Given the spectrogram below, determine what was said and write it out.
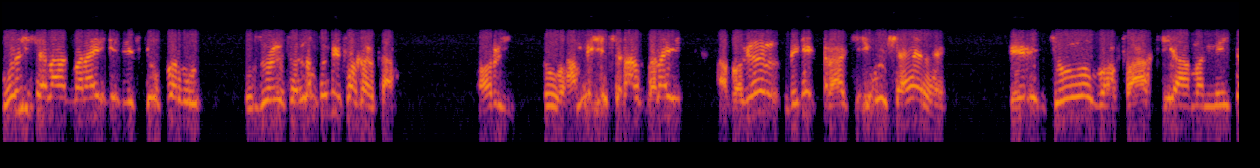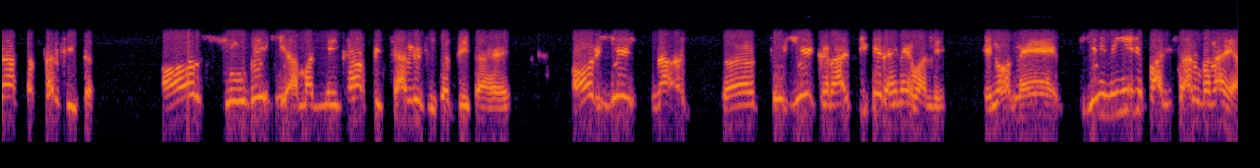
وہی شناخت بنائی کہ جس کے اوپر حضور علیہ وسلم کو بھی فخر تھا۔ اور تو ہم نے یہ شناخت بنائی۔ اب اگر دیکھیں کراچی وہ شہر ہے کہ جو وفاق کی آمدنی کا ستر فیصد اور صوبے کی آمدنی کا پچانوے فیصد دیتا ہے۔ اور یہ تو یہ کراچی کے رہنے والے، انہوں نے یہ نہیں ہے کہ پاکستان بنایا،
